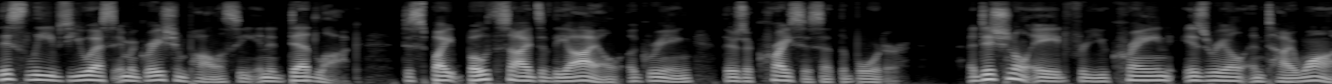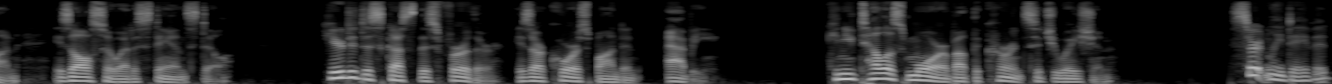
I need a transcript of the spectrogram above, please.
This leaves U.S. immigration policy in a deadlock, despite both sides of the aisle agreeing there's a crisis at the border. Additional aid for Ukraine, Israel, and Taiwan is also at a standstill. Here to discuss this further is our correspondent, Abby. Can you tell us more about the current situation? Certainly, David.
